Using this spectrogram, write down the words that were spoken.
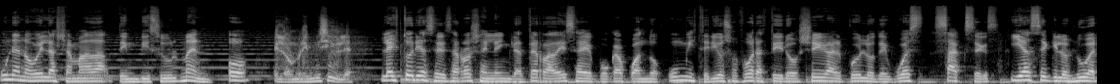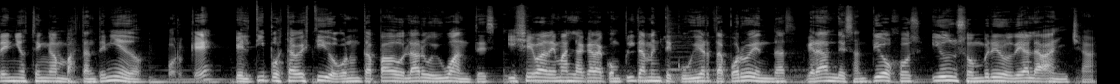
una novela llamada The Invisible Man o El hombre invisible. La historia se desarrolla en la Inglaterra de esa época cuando un misterioso forastero llega al pueblo de West Sussex y hace que los lugareños tengan bastante miedo. ¿Por qué? El tipo está vestido con un tapado largo y guantes y lleva además la cara completamente cubierta por vendas, grandes anteojos y un sombrero de ala ancha.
